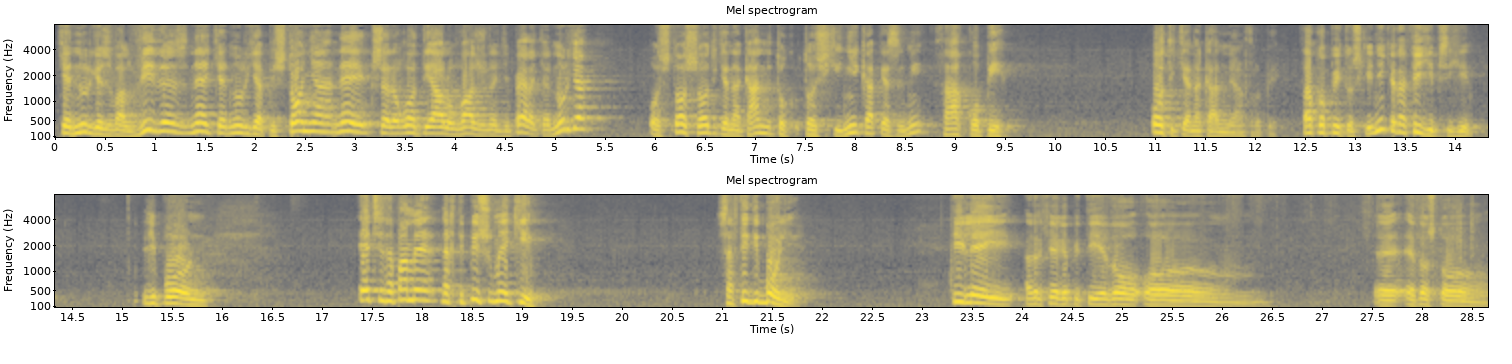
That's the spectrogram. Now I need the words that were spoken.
καινούριε βαλβίδες, ναι καινούργια πιστόνια, ναι ξέρω εγώ τι άλλο βάζουν εκεί πέρα καινούρια Ωστόσο ό,τι και να κάνει το, το σκηνή κάποια στιγμή θα ακοπεί. Ό,τι και να κάνουν οι άνθρωποι. Θα κοπεί το σκηνή και θα φύγει η ψυχή. Λοιπόν, έτσι θα πάμε να χτυπήσουμε εκεί. Σε αυτή την πόλη. Τι λέει αδερφοί αγαπητοί εδώ, ο, ε, εδώ στο,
